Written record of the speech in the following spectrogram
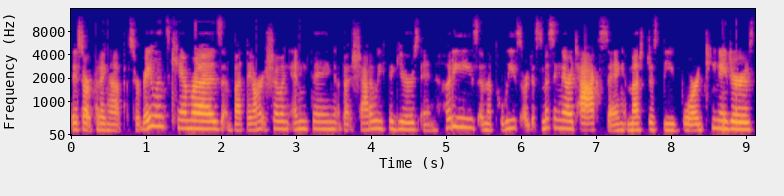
They start putting up surveillance cameras, but they aren't showing anything but shadowy figures in hoodies, and the police are dismissing their attacks, saying it must just be bored teenagers,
